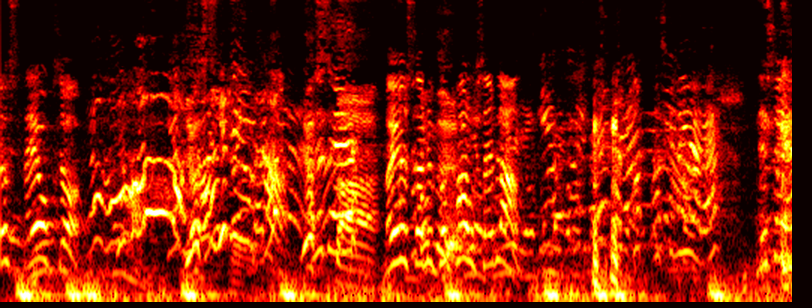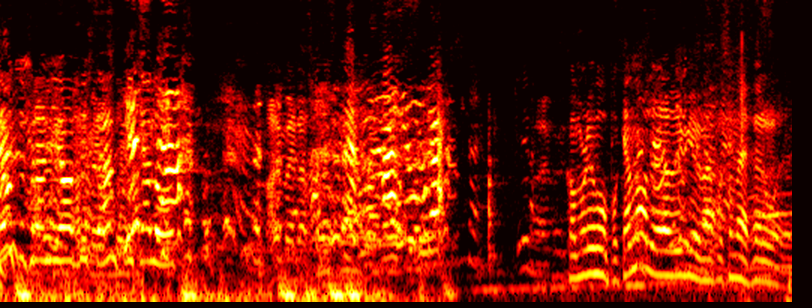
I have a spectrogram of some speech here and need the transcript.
Just det också! Just. Gösta! Men det, du får pausa ibland. Vad ska vi göra? Det säger jag inte förrän ni har bestämt vilka lag. Kommer du ihåg på kanalen där vi bjöd mig på sån här förra året?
